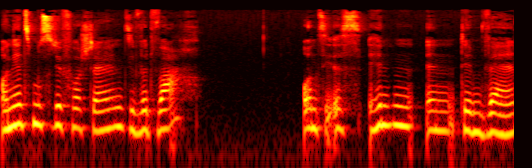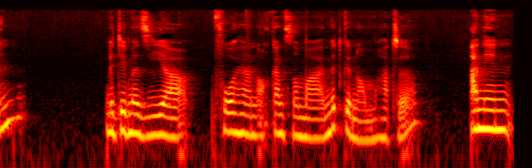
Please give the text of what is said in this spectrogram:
Und jetzt musst du dir vorstellen, sie wird wach und sie ist hinten in dem Van, mit dem er sie ja vorher noch ganz normal mitgenommen hatte, an den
